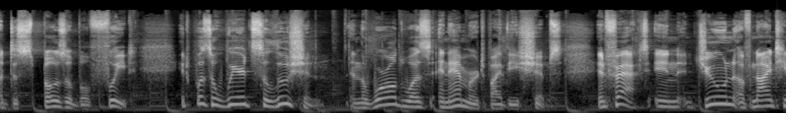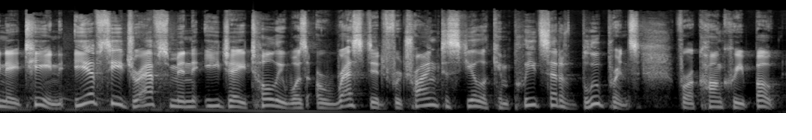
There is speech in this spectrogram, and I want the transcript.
a disposable fleet. It was a weird solution, and the world was enamored by these ships. In fact, in June of 1918, EFC draftsman E.J. Tully was arrested for trying to steal a complete set of blueprints for a concrete boat.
